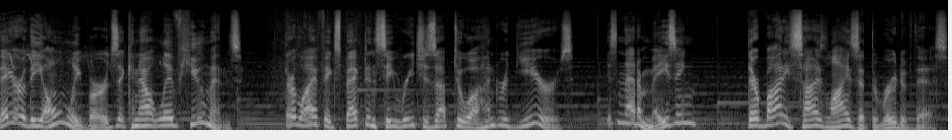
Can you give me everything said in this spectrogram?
they are the only birds that can outlive humans. Their life expectancy reaches up to 100 years. Isn't that amazing? Their body size lies at the root of this.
